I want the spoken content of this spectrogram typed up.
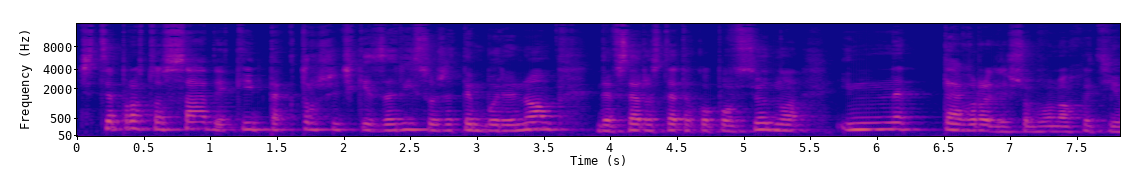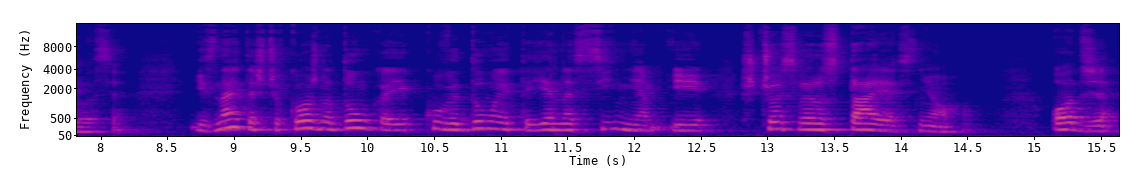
Чи це просто сад, який так трошечки заріс уже тим буряном, де все росте тако повсюдно, і не те вроді, щоб воно хотілося. І знаєте, що кожна думка, яку ви думаєте, є насінням і щось виростає з нього. Отже,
